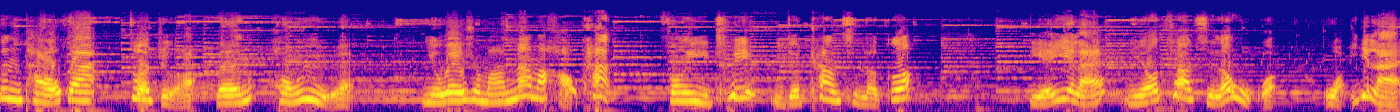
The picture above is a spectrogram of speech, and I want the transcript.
问桃花，作者文宏宇。你为什么那么好看？风一吹，你就唱起了歌；蝶一来，你又跳起了舞。我一来，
